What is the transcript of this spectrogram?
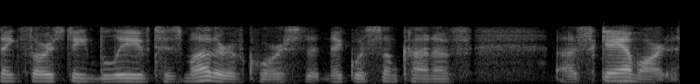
think Thorsteinn believed his mother, of course, that Nick was some kind of uh, scam artist.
